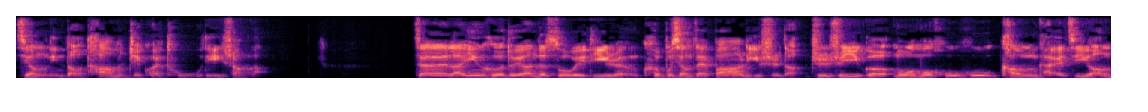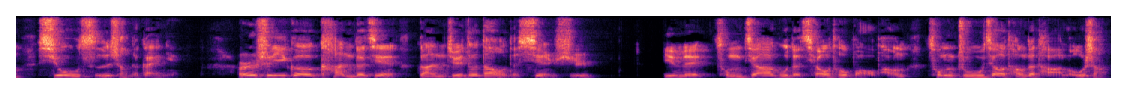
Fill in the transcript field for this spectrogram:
降临到他们这块土地上了。在莱茵河对岸的所谓敌人，可不像在巴黎似的，只是一个模模糊糊、慷慨激昂、修辞上的概念。而是一个看得见、感觉得到的现实，因为从加固的桥头堡旁，从主教堂的塔楼上，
